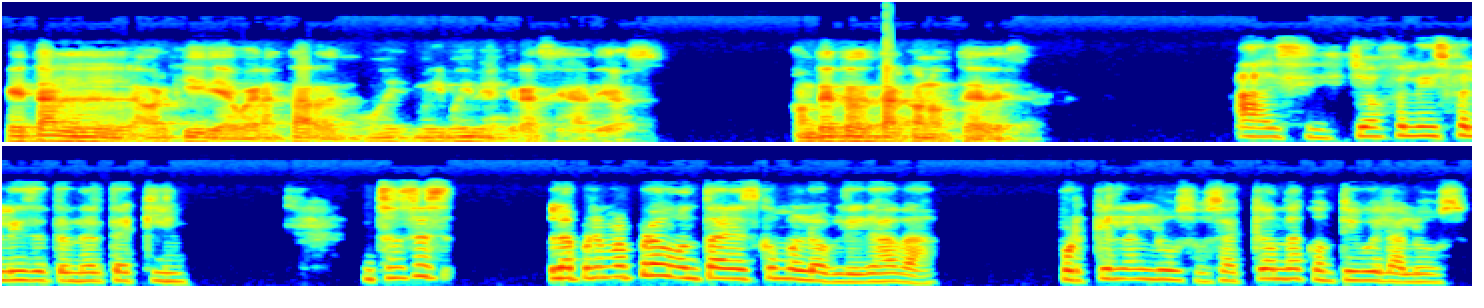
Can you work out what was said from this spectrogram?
¿Qué tal, Orquídea? Buenas tardes. Muy, muy, muy bien, gracias a Dios. Contento de estar con ustedes. Ay, sí, yo feliz, feliz de tenerte aquí. Entonces, la primera pregunta es como la obligada. ¿Por qué la luz? O sea, ¿qué onda contigo y la luz?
